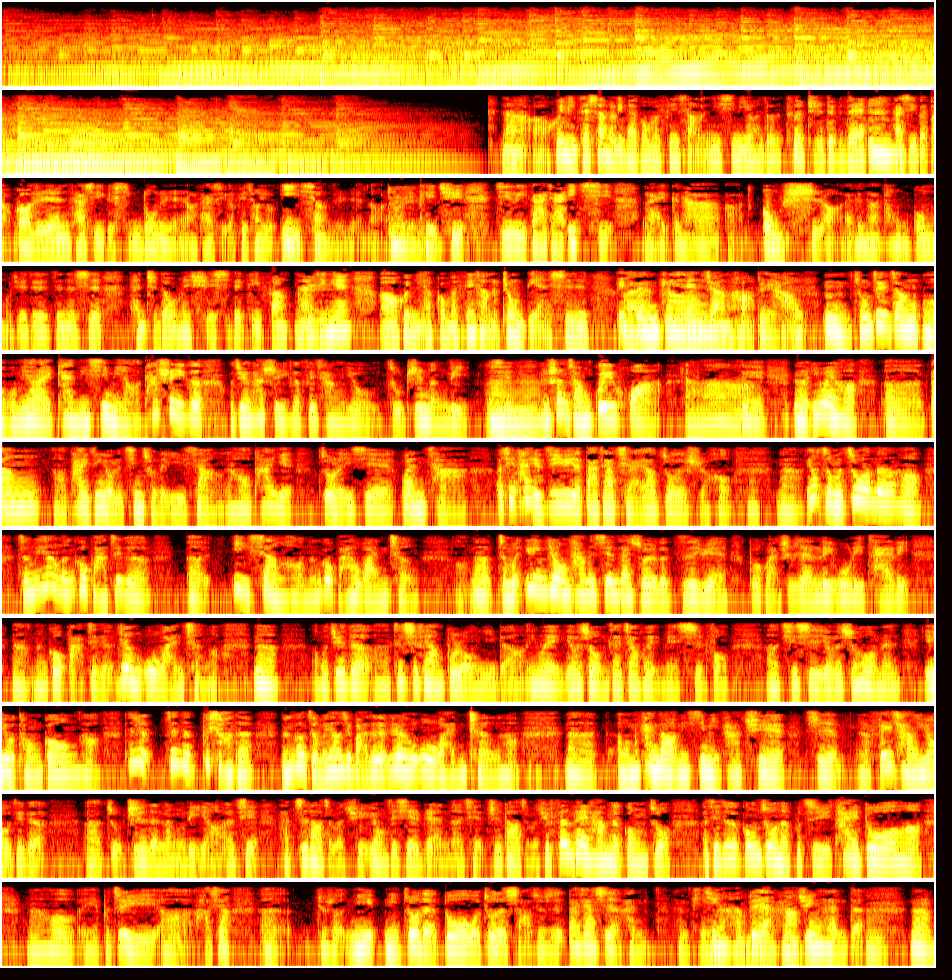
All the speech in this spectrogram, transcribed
慧敏在上个礼拜跟我们分享了尼西米有很多的特质，对不对？嗯，他是一个祷告的人，他是一个行动的人，然后他是一个非常有意向的人啊，然后也可以去激励大家一起来跟他啊、呃、共事啊，来跟他同工。我觉得这个真的是很值得我们学习的地方。那今天呃，慧敏要跟我们分享的重点是第三章，呃、第三章哈。对，好，嗯，从这章哦，我们要来看尼西米哦，他是一个，我觉得他是一个非常有组织能力，而且很擅长规划。嗯啊，对，那，因为哈，呃，当啊、呃、他已经有了清楚的意向，然后他也做了一些观察，而且他也激励了大家起来要做的时候，嗯、那要怎么做呢？哈，怎么样能够把这个呃意向哈能够把它完成？哦，那怎么运用他们现在所有的资源，不管是人力、物力、财力，那能够把这个任务完成哦？那。我觉得啊，这是非常不容易的啊，因为有的时候我们在教会里面侍奉啊，其实有的时候我们也有同工哈，但是真的不晓得能够怎么样去把这个任务完成哈。那我们看到尼西米他却是非常有这个。呃，组织的能力啊，而且他知道怎么去用这些人，而且知道怎么去分配他们的工作，而且这个工作呢，不至于太多哈，然后也不至于呃，好像呃，就说你你做的多，我做的少，就是大家是很很平均衡的，对，很均衡的，嗯，那。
